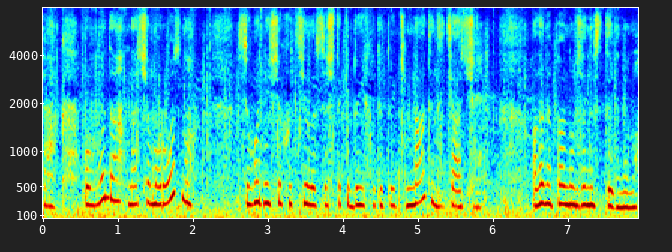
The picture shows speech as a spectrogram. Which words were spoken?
Так, погода, наче морозно. Сьогодні ще хотіли все ж таки доїхати до тої кімнати дитячої, але напевно вже не встигнемо.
